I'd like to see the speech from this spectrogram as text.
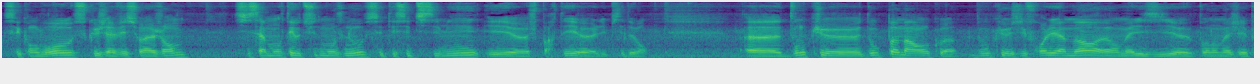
c'est qu'en gros, ce que j'avais sur la jambe, si ça montait au-dessus de mon genou, c'était septicémie et euh, je partais euh, les pieds devant. Euh, donc, donc pas marrant quoi. Donc j'ai frôlé la mort en Malaisie pendant ma GEP.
